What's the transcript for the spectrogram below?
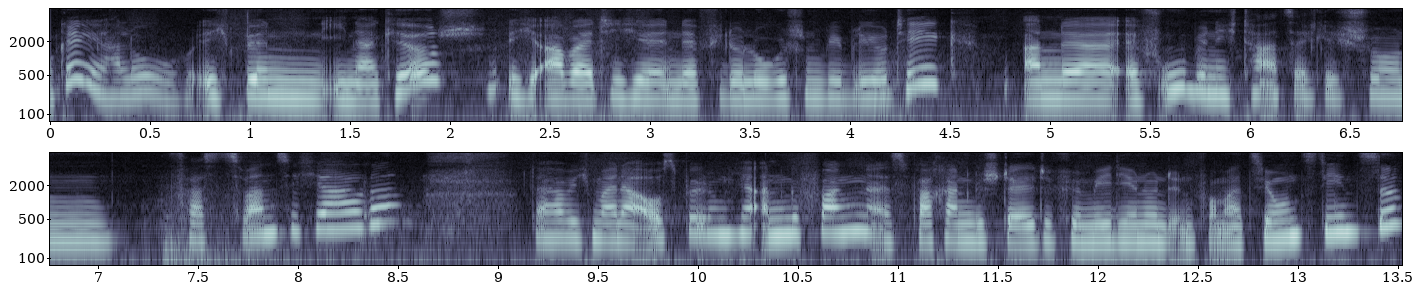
Okay, hallo. Ich bin Ina Kirsch. Ich arbeite hier in der Philologischen Bibliothek. An der FU bin ich tatsächlich schon fast 20 Jahre. Da habe ich meine Ausbildung hier angefangen als Fachangestellte für Medien- und Informationsdienste.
